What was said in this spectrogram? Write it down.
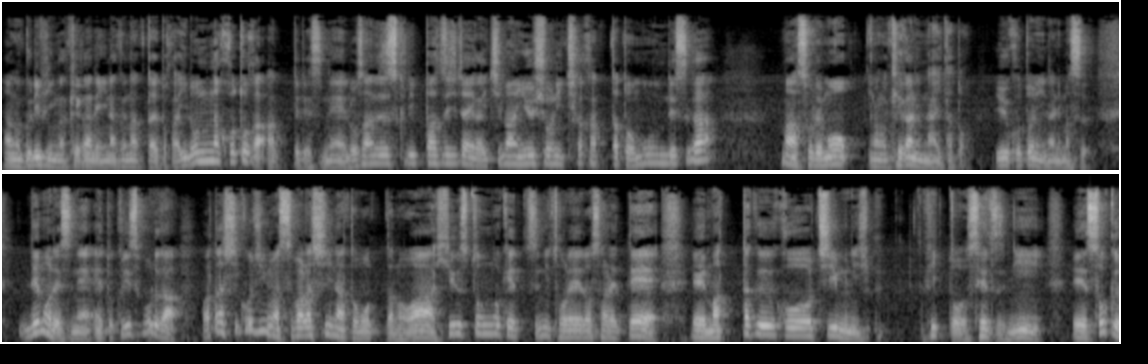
あのグリフィンが怪我でいなくなったりとかいろんなことがあってですねロサンゼルス・クリッパーズ時代が一番優勝に近かったと思うんですが、まあ、それもあの怪我に泣いたということになります。でもですね、えっと、クリス・ポールが私個人は素晴らしいなと思ったのはヒューストン・ロケッツにトレードされて、えー全くこうチームにフィットせずに、えー即、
